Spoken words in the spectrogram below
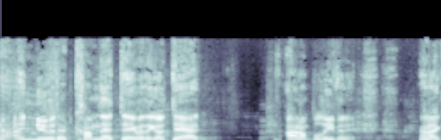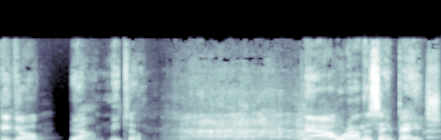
I knew there'd come that day where they go, Dad, I don't believe in it. And I could go, Yeah, me too. now we're on the same page.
